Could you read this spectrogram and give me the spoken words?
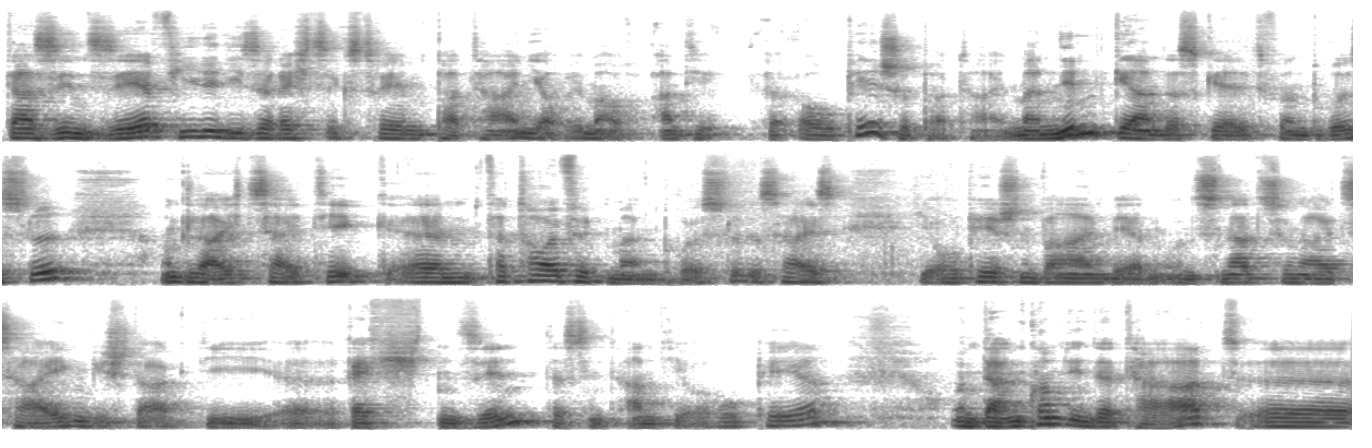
Da sind sehr viele dieser rechtsextremen Parteien ja auch immer auch antieuropäische Parteien. Man nimmt gern das Geld von Brüssel und gleichzeitig ähm, verteufelt man Brüssel. Das heißt, die europäischen Wahlen werden uns national zeigen, wie stark die äh, Rechten sind. Das sind Antieuropäer. Und dann kommt in der Tat äh,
